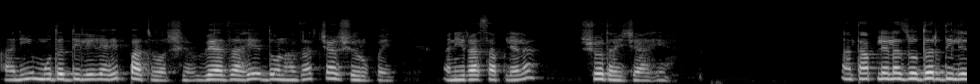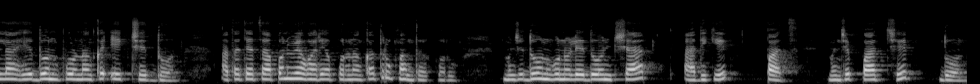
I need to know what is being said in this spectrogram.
आणि मुदत दिलेली आहे पाच वर्ष. व्याज आहे दोन हजार चारशे रुपये. आणि रास आपल्याला शोधायचे आहे. आता आपल्याला जो दर दिलेला आहे दोन पूर्णांक एक छेद दोन. आता त्याचं आपण व्यवहार्य पूर्णांकात रूपांतर करू. म्हणजे दोन गुणवले दोन चार अधिक एक पाच. म्हणजे पाच छेद दोन.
